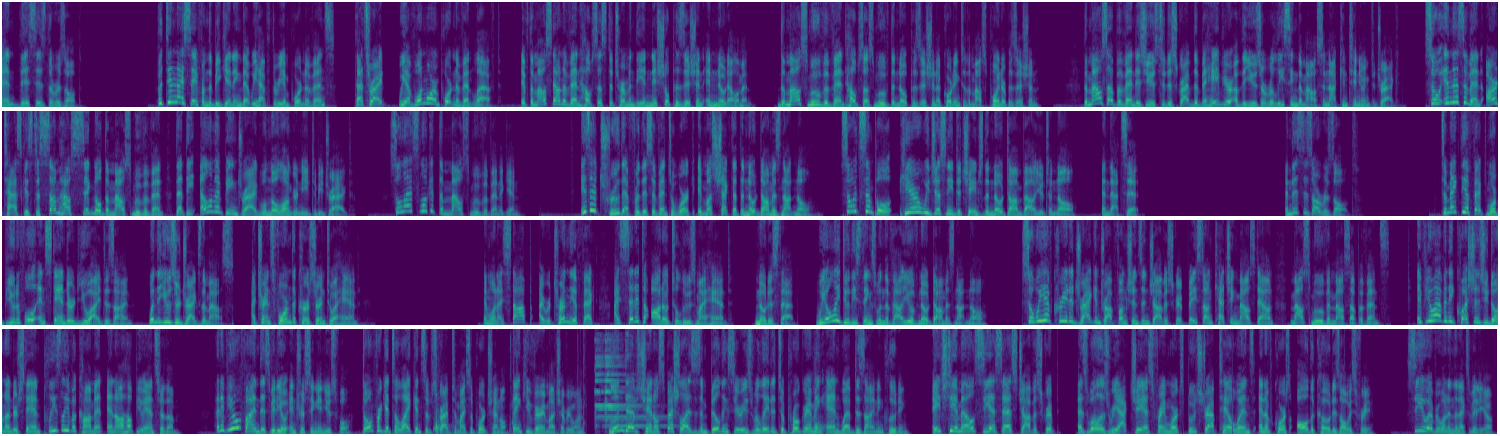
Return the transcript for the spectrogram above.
And this is the result. But didn't I say from the beginning that we have three important events? That's right, we have one more important event left. If the mouse down event helps us determine the initial position in node element. The mouse move event helps us move the note position according to the mouse pointer position. The mouse up event is used to describe the behavior of the user releasing the mouse and not continuing to drag. So in this event, our task is to somehow signal the mouse move event that the element being dragged will no longer need to be dragged. So let's look at the mouse move event again. Is it true that for this event to work, it must check that the note DOM is not null? So it's simple. Here we just need to change the note DOM value to null, and that's it. And this is our result. To make the effect more beautiful and standard UI design, when the user drags the mouse, I transform the cursor into a hand. And when I stop, I return the effect, I set it to auto to lose my hand. Notice that. We only do these things when the value of note DOM is not null. So we have created drag and drop functions in JavaScript based on catching mouse down, mouse move, and mouse up events. If you have any questions you don't understand, please leave a comment and I'll help you answer them. And if you find this video interesting and useful, don't forget to like and subscribe to my support channel. Thank you very much, everyone. Lundev's channel specializes in building series related to programming and web design, including HTML, CSS, JavaScript, as well as React.js frameworks, Bootstrap, Tailwinds, and of course, all the code is always free. See you everyone in the next video.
